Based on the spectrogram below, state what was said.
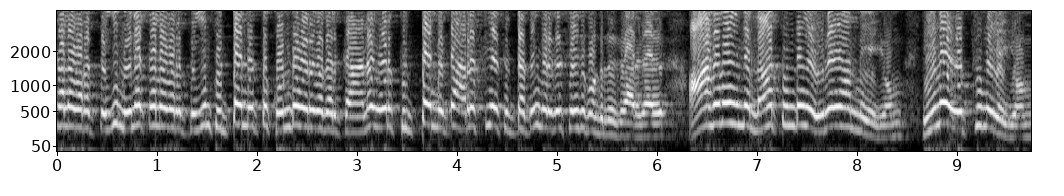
கலவரத்தையும் இனக்கலவரத்தையும் திட்டமிட்டு கொண்டு வருவதற்கான ஒரு திட்டமிட்டு அரசியல் திட்டத்தை இவர்கள் செய்து கொண்டிருக்கிறார்கள். ஆகவே இந்த நாட்டுடைய இறையாண்மையையும் இன ஒற்றுமையையும்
